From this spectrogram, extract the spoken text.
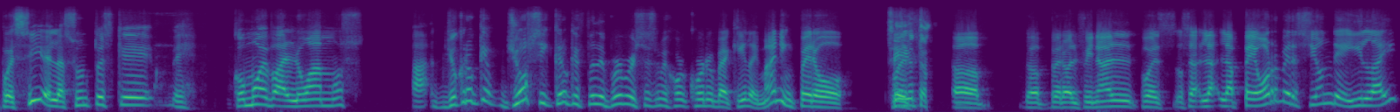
Pues sí, el asunto es que, eh, ¿cómo evaluamos? Yo creo que, yo sí creo que Philip Rivers es mejor quarterback que Eli Manning, pero, pues, ah, ah, pero al final, pues, o sea, la, peor versión de Eli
